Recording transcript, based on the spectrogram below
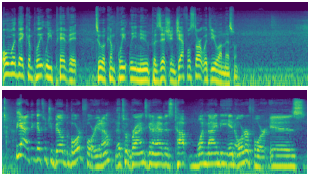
or would they completely pivot to a completely new position? Jeff, we'll start with you on this one. Yeah, I think that's what you build the board for. You know, that's what Brian's going to have his top 190 in order for. Is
